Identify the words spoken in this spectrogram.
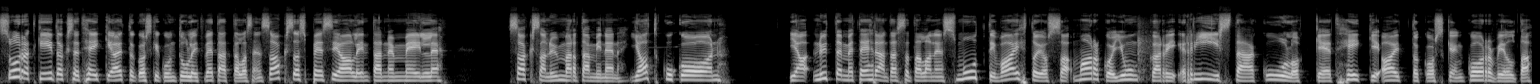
Suuret kiitokset Heikki Aittokoski, kun tulit vetää tällaisen Saksa-spesiaalin tänne meille. Saksan ymmärtäminen jatkukoon. Ja nyt me tehdään tässä tällainen smoothie-vaihto, jossa Marko Junkkari riistää kuulokkeet Heikki Aittokosken korvilta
